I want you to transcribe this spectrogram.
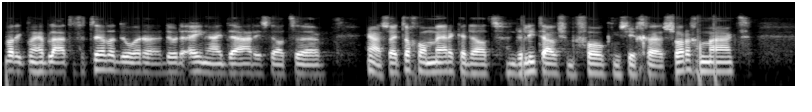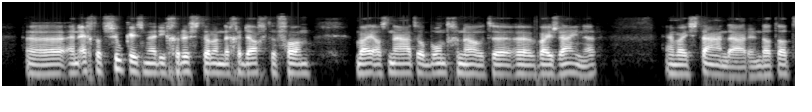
Wat ik me heb laten vertellen door, door de eenheid daar is dat ja, zij toch wel merken dat de Litouwse bevolking zich uh, zorgen maakt. Uh, en echt op zoek is naar die geruststellende gedachte van wij als NATO-bondgenoten, uh, wij zijn er. En wij staan daar. En dat dat,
